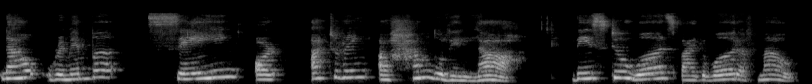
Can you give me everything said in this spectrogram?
Now remember saying or uttering alhamdulillah, these two words by the word of mouth,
